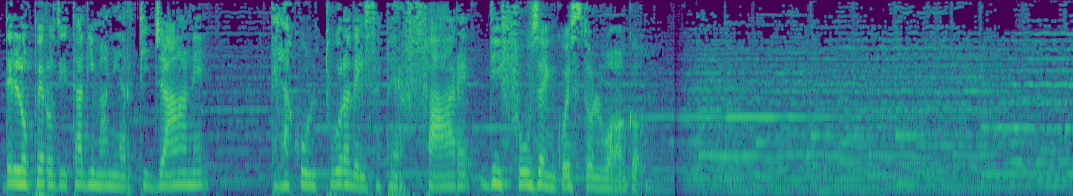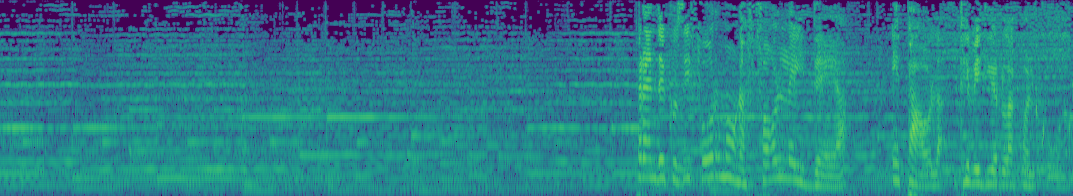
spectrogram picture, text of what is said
dell'operosità di mani artigiane, della cultura del saper fare diffusa in questo luogo. Prende così forma una folle idea e Paola deve dirla a qualcuno.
